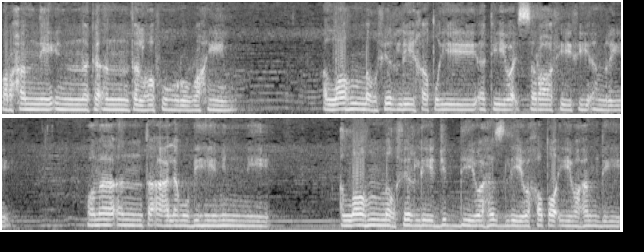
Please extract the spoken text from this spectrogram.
وارحمني إنك أنت الغفور الرحيم. اللهم اغفر لي خطيئتي وإسرافي في أمري. وما أنت أعلم به مني. اللهم اغفر لي جدي وهزلي وخطئي وعمدي.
